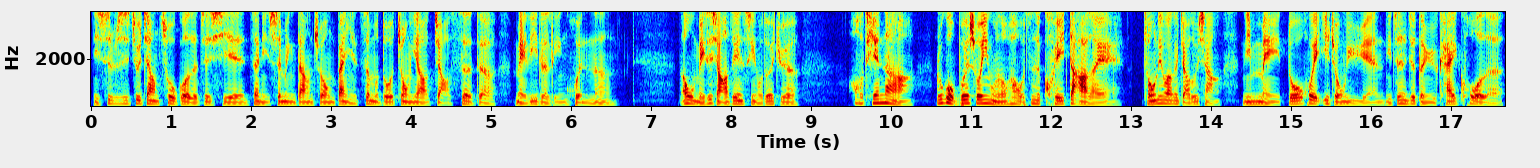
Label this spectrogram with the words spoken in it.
你是不是就这样错过了这些在你生命当中扮演这么多重要角色的美丽的灵魂呢？然后我每次想到这件事情，我都会觉得，哦天哪！如果我不会说英文的话，我真的亏大了诶。从另外一个角度想，你每多会一种语言，你真的就等于开阔了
